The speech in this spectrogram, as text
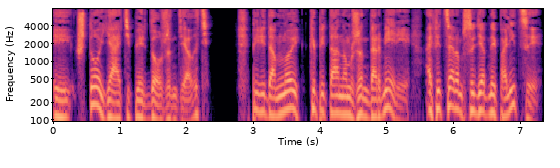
«И что я теперь должен делать? Передо мной капитаном жандармерии, офицером судебной полиции,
